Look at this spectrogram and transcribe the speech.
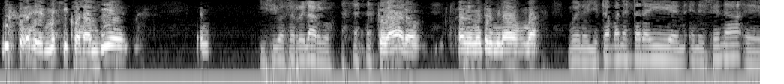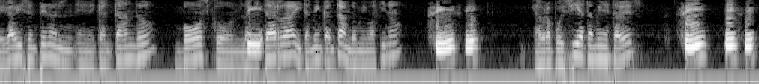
en México también. Y si va a ser re largo. Claro claro no terminamos más. Bueno y está, van a estar ahí en, en escena eh, Gaby Centeno en, cantando vos con la guitarra y también cantando me imagino. Sí sí ¿Habrá poesía también esta vez? Sí, sí, sí.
